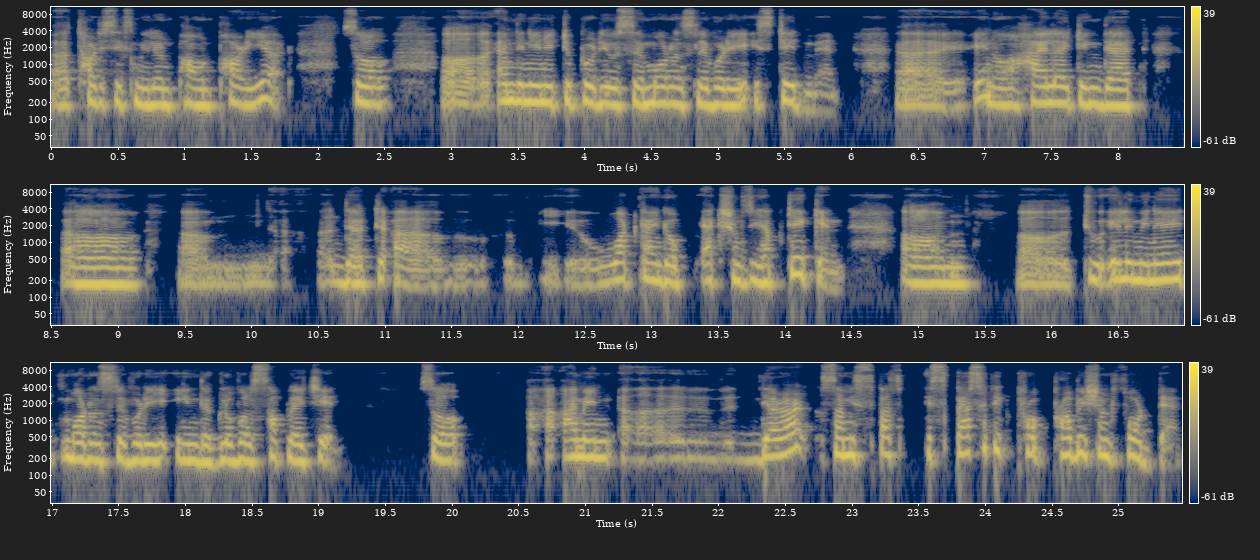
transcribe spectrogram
uh, 36 million pound per year. So, uh, and then you need to produce a modern slavery statement, uh, you know, highlighting that uh, um, that uh, what kind of actions you have taken um, uh, to eliminate modern slavery in the global supply chain. So, I mean, uh, there are some spe- specific pro- provision for that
